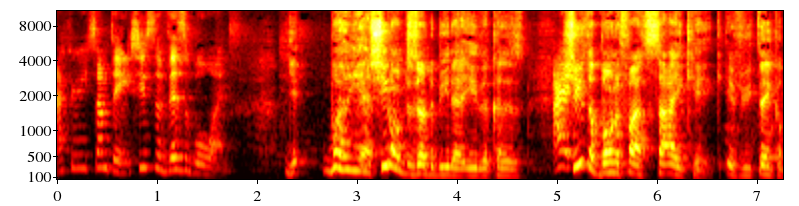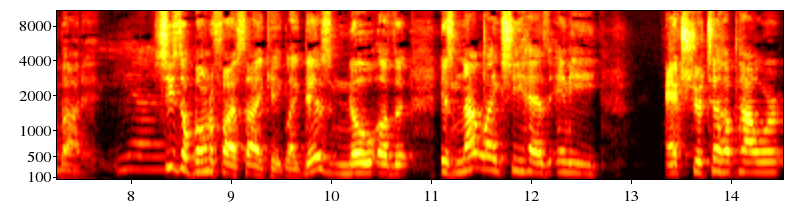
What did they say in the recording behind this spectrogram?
Hakuri something? She's the visible one. Yeah, well, yeah, she don't deserve to be there either because she's a bona fide sidekick. If you think about it, Yeah. she's a bona fide sidekick. Like, there's no other. It's not like she has any extra to her power.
